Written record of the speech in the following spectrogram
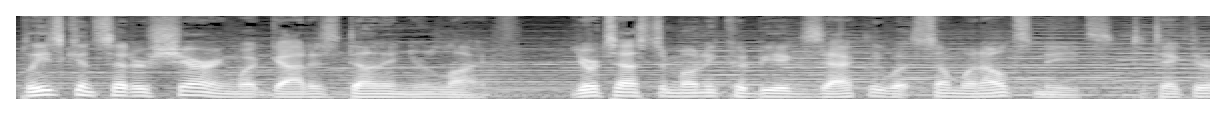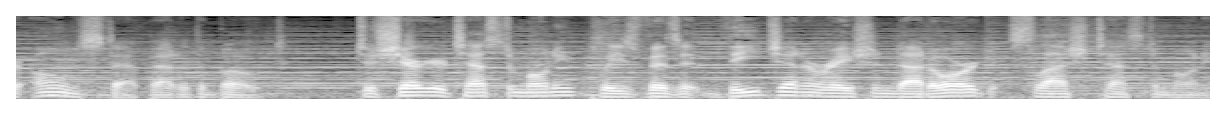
please consider sharing what God has done in your life. Your testimony could be exactly what someone else needs to take their own step out of the boat. To share your testimony, please visit theegeneration.org/testimony.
